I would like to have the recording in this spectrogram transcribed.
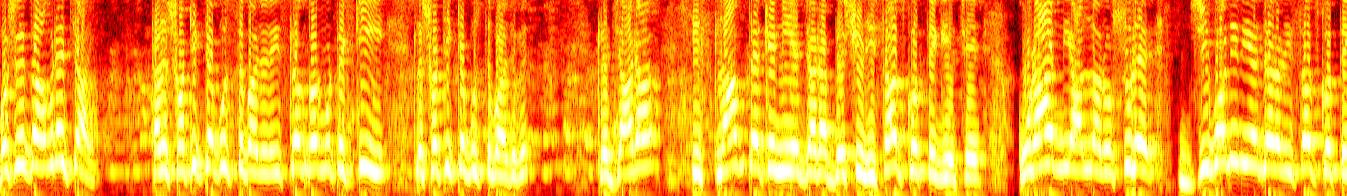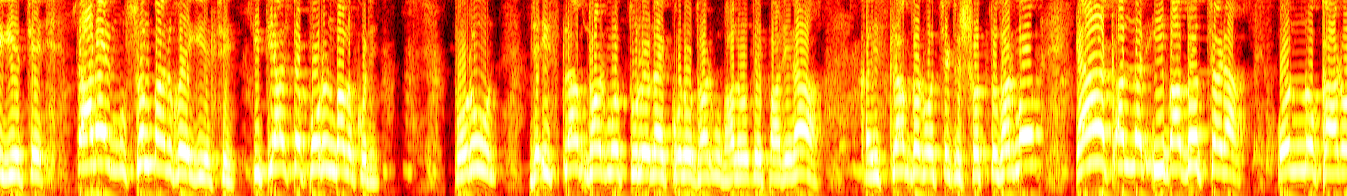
বসলে তো আমরাই চাই, তাহলে সঠিকটা বুঝতে পারা যাবে। ইসলাম ধর্মটা কি, তাহলে সঠিকটা বুঝতে পারা যাবে। তাহলে যারা ইসলামটাকে নিয়ে যারা বেশি রিসার্চ করতে গিয়েছে, কোরআন নিয়ে, আল্লাহ রসুলের জীবনী নিয়ে যারা রিসার্চ করতে গিয়েছে, তারাই মুসলমান হয়ে গিয়েছে। ইতিহাসটা পড়ুন ভালো করে। পড়ুন যে ইসলাম ধর্ম তুলনায় কোনো ধর্ম ভালো হতে পারে না। কারণ ইসলাম ধর্ম হচ্ছে একটা সত্য ধর্ম। এক আল্লাহর ইবাদত ছাড়া অন্য কারও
